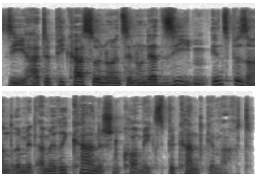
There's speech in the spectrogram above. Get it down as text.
Sie hatte Picasso 1907 insbesondere mit amerikanischen Comics bekannt gemacht.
